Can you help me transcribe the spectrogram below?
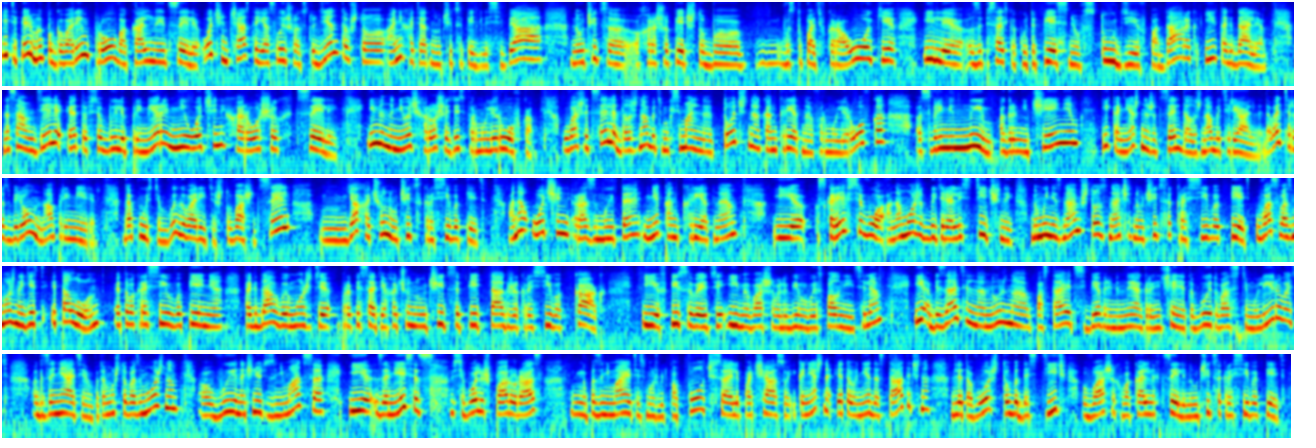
И теперь мы поговорим про вокальные цели. Очень часто я слышу от студентов, что они хотят научиться петь для себя, научиться хорошо петь, чтобы выступать в караоке, или записать какую-то песню в студии в подарок и так далее. На самом деле это все были примеры не очень хороших целей. Именно не очень хорошая здесь формулировка. У вашей цели должна быть максимально точная, конкретная формулировка с временем временным ограничением и, конечно же, цель должна быть реальной. Давайте разберем на примере. Допустим, вы говорите, что ваша цель «я хочу научиться красиво петь». Она очень размытая, не конкретная, и, скорее всего, она может быть реалистичной, но мы не знаем, что значит научиться красиво петь. У вас, возможно, есть эталон этого красивого пения, тогда вы можете прописать «я хочу научиться петь так же красиво, как и вписываете имя вашего любимого исполнителя. И обязательно нужно поставить себе временные ограничения. Это будет вас стимулировать к занятиям, потому что, возможно, вы начнете заниматься и за месяц всего лишь пару раз позанимаетесь, может быть, по полчаса или по часу. И, конечно, этого недостаточно для того, чтобы достичь ваших вокальных целей, научиться красиво петь.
